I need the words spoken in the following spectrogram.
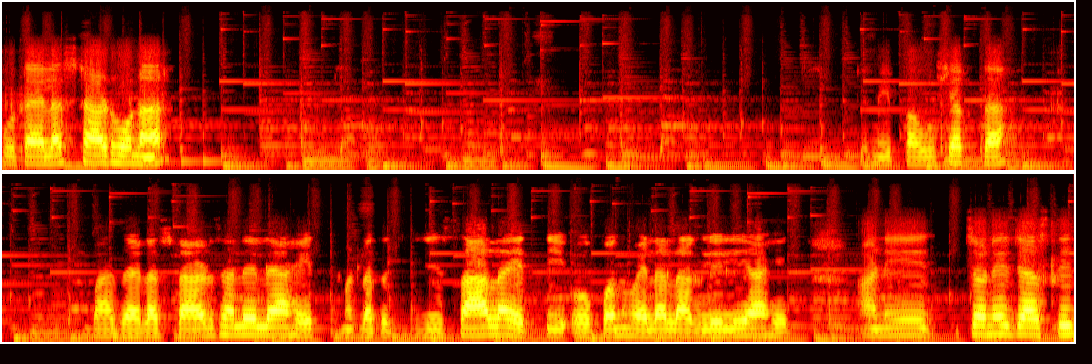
फुटायला स्टार्ट होणार. तुम्ही पाहू शकता. भाजायला स्टार्ट झालेले आहेत. म्हटलं तर जी साल आहेत ती ओपन व्हायला लागलेली आहेत. आणि चणे जास्तीत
